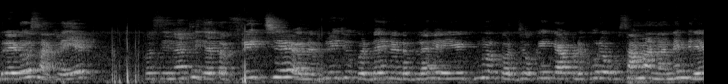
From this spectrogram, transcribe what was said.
બ્રેડ ઓછા ખાઈએ. પછી નથી જતા, ફ્રીજ છે અને ફ્રીજ ઉપર દહીંના ડબલા હે, એ ઇગ્નોર કરજો. કંઈક આપણે પૂરો સામાન નીમરે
